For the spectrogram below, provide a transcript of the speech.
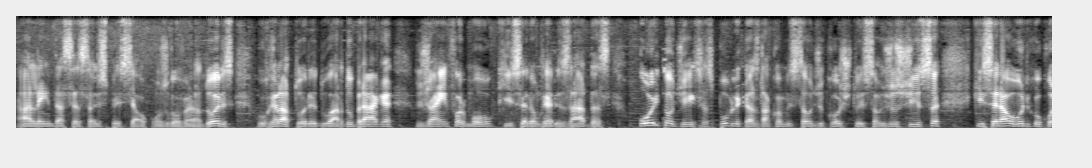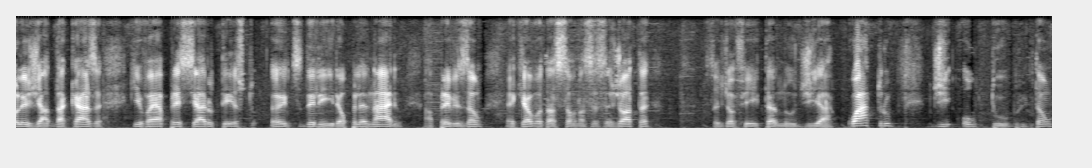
Além da sessão especial com os governadores, o relator Eduardo Braga já informou que serão realizadas oito audiências públicas da Comissão de Constituição e Justiça, que será o único colegiado da Casa que vai apreciar o texto antes dele ir ao plenário. A previsão é que a votação na CCJ seja feita no dia 4 de outubro. Então,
